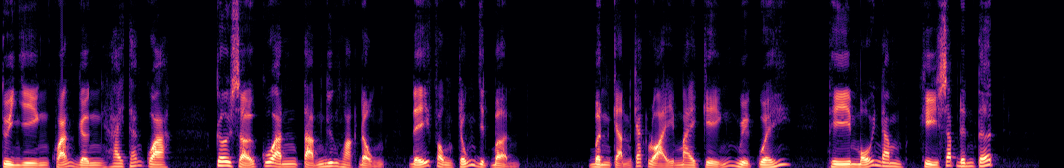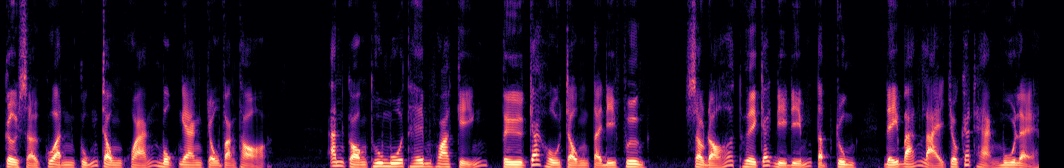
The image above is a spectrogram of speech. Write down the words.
Tuy nhiên, khoảng gần 2 tháng qua, cơ sở của anh tạm ngưng hoạt động để phòng chống dịch bệnh. Bên cạnh các loại mai kiển, nguyệt quế, thì mỗi năm khi sắp đến Tết, cơ sở của anh cũng trồng khoảng 1.000 chậu vạn thọ. Anh còn thu mua thêm hoa kiển từ các hộ trồng tại địa phương, sau đó thuê các địa điểm tập trung để bán lại cho khách hàng mua lẻ.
